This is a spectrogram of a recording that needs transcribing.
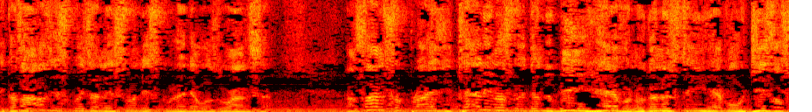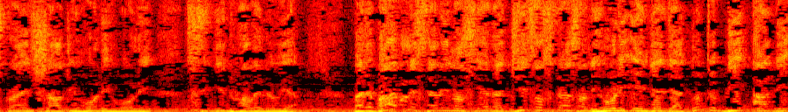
Because I asked this question in Sunday school and there was no answer. And so I'm surprised you're telling us we're going to be in heaven. We're going to stay in heaven with Jesus Christ shouting, Holy, Holy, singing Hallelujah. But the Bible is telling us here that Jesus Christ and the holy angels they are going to be at the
